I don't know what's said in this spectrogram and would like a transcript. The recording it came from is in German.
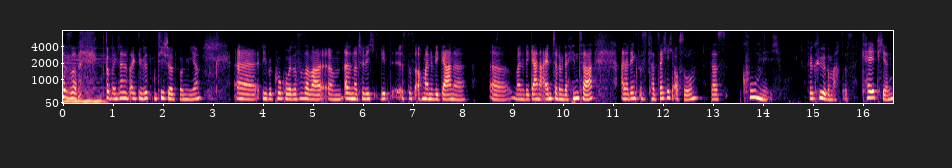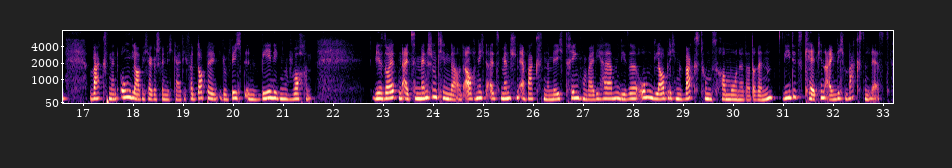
So, jetzt kommt ein kleines Aktivisten-T-Shirt von mir. Äh, liebe Coco, das ist aber, ähm, also natürlich geht, ist das auch meine vegane, äh, meine vegane Einstellung dahinter. Allerdings ist es tatsächlich auch so, dass Kuhmilch für Kühe gemacht ist. Kälbchen wachsen in unglaublicher Geschwindigkeit. Die verdoppeln Gewicht in wenigen Wochen. Wir sollten als Menschenkinder und auch nicht als Menschenerwachsene Milch trinken, weil die haben diese unglaublichen Wachstumshormone da drin, die das Kälbchen eigentlich wachsen lässt.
